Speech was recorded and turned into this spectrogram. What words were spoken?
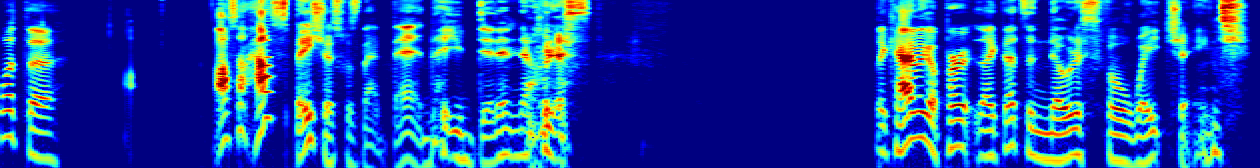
What the? Also, how spacious was that bed that you didn't notice? Like having a per like that's a noticeable weight change.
